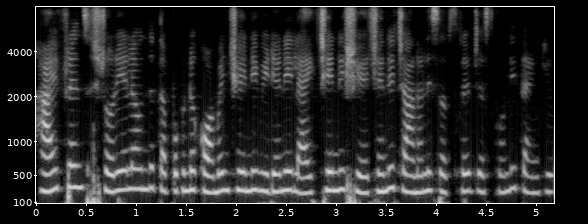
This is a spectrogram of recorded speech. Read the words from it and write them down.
హాయ్ ఫ్రెండ్స్ స్టోరీ ఎలా ఉందో తప్పకుండా కామెంట్ చేయండి వీడియోని లైక్ చేయండి షేర్ చేయండి ఛానల్ని సబ్స్క్రైబ్ చేసుకోండి. థ్యాంక్ యూ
